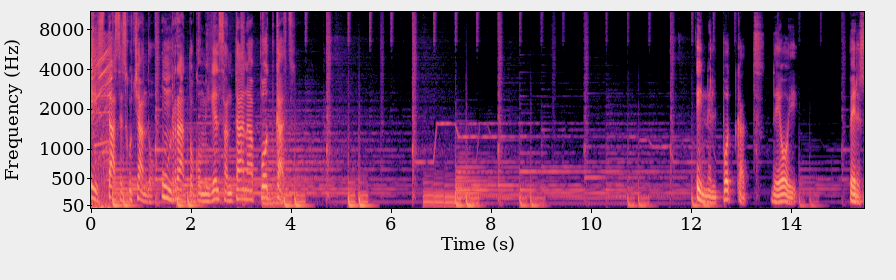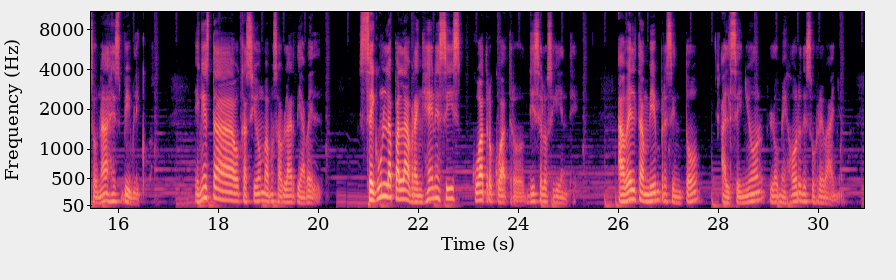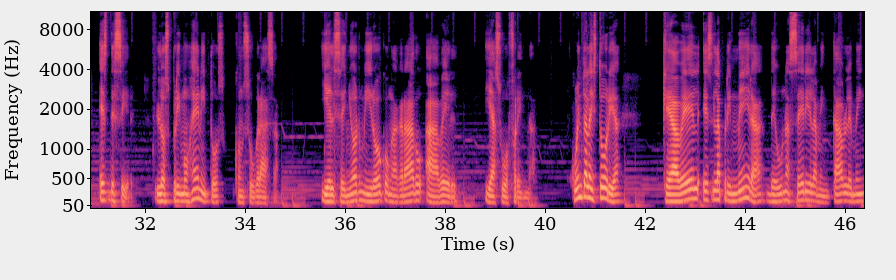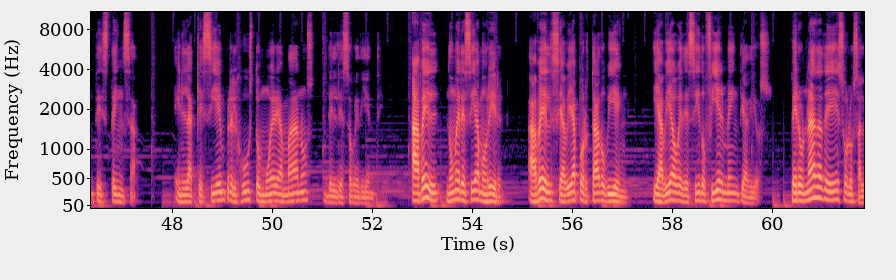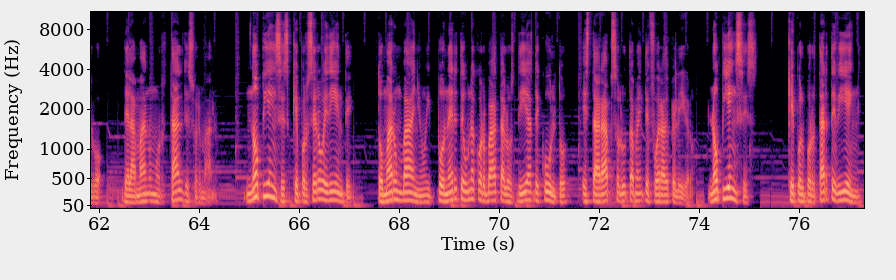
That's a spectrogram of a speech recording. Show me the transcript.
Estás escuchando Un Rato con Miguel Santana Podcast. En el podcast de hoy, personajes bíblicos. En esta ocasión vamos a hablar de Abel. Según la palabra en Génesis 4:4 dice lo siguiente. Abel también presentó al Señor lo mejor de su rebaño, es decir, los primogénitos con su grasa. Y el Señor miró con agrado a Abel y a su ofrenda. Cuenta la historia que Abel es la primera de una serie lamentablemente extensa en la que siempre el justo muere a manos del desobediente. Abel no merecía morir. Abel se había portado bien y había obedecido fielmente a Dios. Pero nada de eso lo salvó de la mano mortal de su hermano. No pienses que por ser obediente, tomar un baño y ponerte una corbata los días de culto estará absolutamente fuera de peligro. No pienses que por portarte bien,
